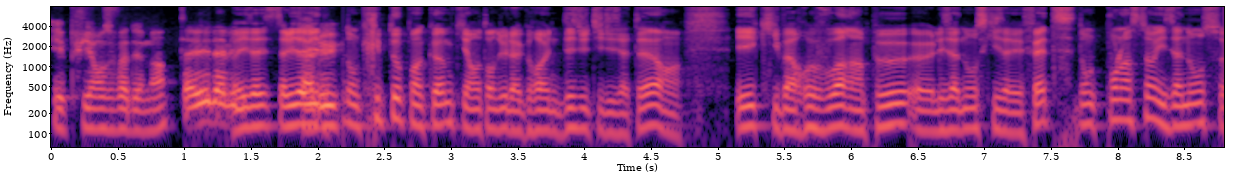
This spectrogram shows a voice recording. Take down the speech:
et puis on se voit demain. Salut David. Salut, David. Donc crypto.com qui a entendu la grogne des utilisateurs et qui va revoir un peu euh, les annonces qu'ils avaient faites. Donc pour l'instant, ils annoncent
